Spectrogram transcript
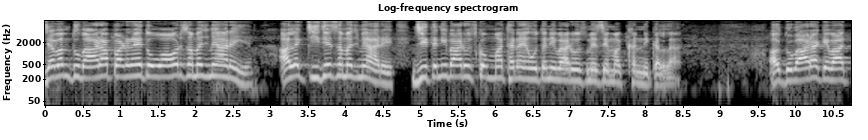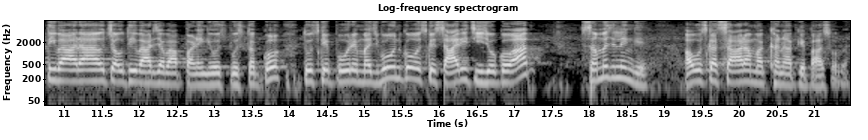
जब हम दोबारा पढ़ रहे हैं तो वो और समझ में आ रही है, अलग चीज़ें समझ में आ रही जितनी बार उसको मथ रहे हैं, उतनी बार उसमें से मक्खन निकल रहा है। और दोबारा के बाद तिबारा और चौथी बार जब आप पढ़ेंगे उस पुस्तक को तो उसके पूरे मजमून को, उसके सारी चीज़ों को आप समझ लेंगे। और उसका सारा मक्खन आपके पास होगा।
